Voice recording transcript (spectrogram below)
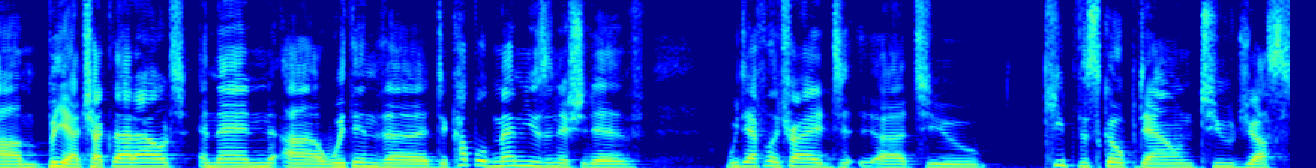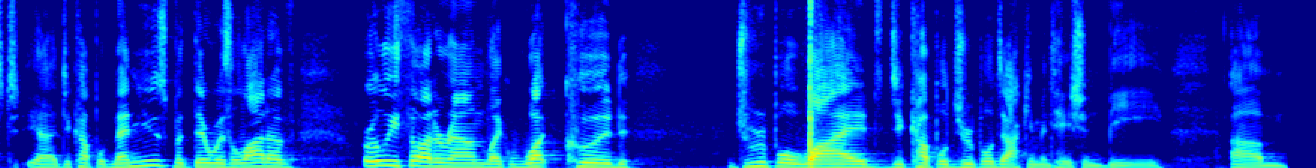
Um, but yeah, check that out. And then uh, within the decoupled menus initiative, we definitely tried to, uh, to keep the scope down to just uh, decoupled menus, but there was a lot of early thought around like what could Drupal-wide decoupled Drupal documentation be. Um,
